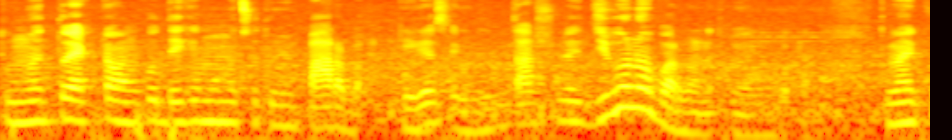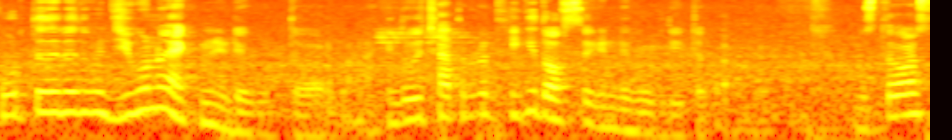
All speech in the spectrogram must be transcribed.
তোমার তো একটা অঙ্ক দেখে মনে হচ্ছে তুমি পারবা। ঠিক আছে? কিন্তু তুমি আসলে জীবনেও পারবে না তুমি অঙ্কটা। তোমায় করতে দিলে তুমি জীবনেও এক মিনিটে করতে পারবে না। কিন্তু ওই ছাত্রটা ঠিকই দশ সেকেন্ডে করে দিতে পারবে। বুঝতে পারছ?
